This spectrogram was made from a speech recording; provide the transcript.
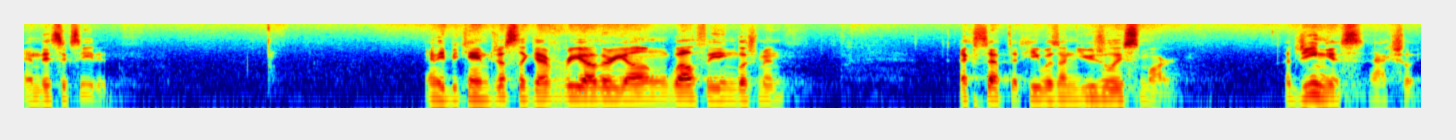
And they succeeded. And he became just like every other young, wealthy Englishman, except that he was unusually smart. A genius, actually.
